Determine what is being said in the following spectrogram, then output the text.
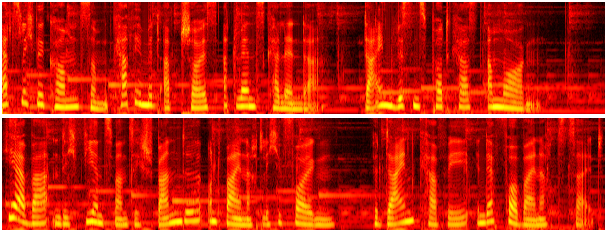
Herzlich willkommen zum Kaffee mit Upchoice Adventskalender, dein Wissenspodcast am Morgen. Hier erwarten dich 24 spannende und weihnachtliche Folgen für deinen Kaffee in der Vorweihnachtszeit.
